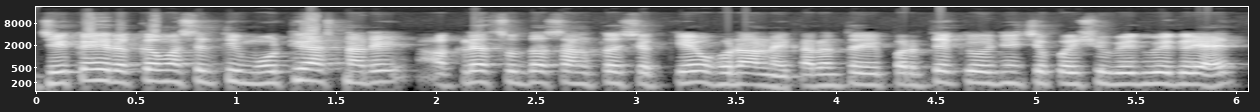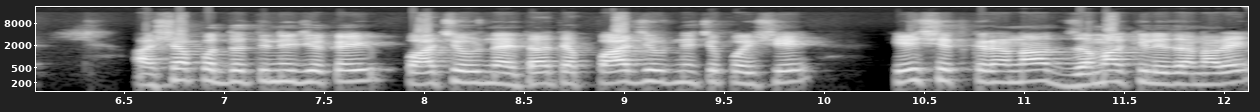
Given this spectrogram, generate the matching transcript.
जे काही रक्कम असेल ती मोठी असणार आहे. आकड्यात सुद्धा सांगता शक्य होणार नाही. कारण तर प्रत्येक योजनेचे पैसे वेगवेगळे आहेत. अशा पद्धतीने जे काही पाच योजना आहेत त्या पाच योजनेचे पैसे हे शेतकऱ्यांना जमा केले जाणार आहे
